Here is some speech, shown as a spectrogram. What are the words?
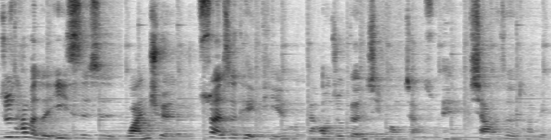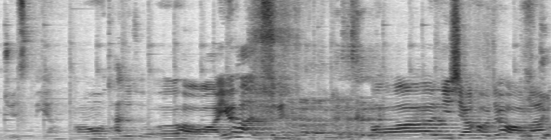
就是他们的意思是完全算是可以贴合，然后就跟新峰讲说，哎、想了这个团名觉得怎么样？然后他就说，呃，好啊，因为他很随和，好啊，你想好就好啦。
